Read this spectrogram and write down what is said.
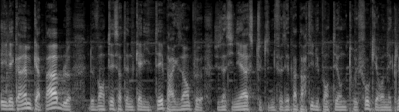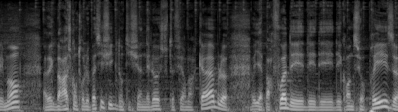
Il est quand même capable de vanter certaines qualités. Par exemple, chez un cinéaste qui ne faisait pas partie du panthéon de Truffaut, qui est René Clément, avec Barrage contre le Pacifique, dont il fait un éloge tout à fait remarquable. Il y a parfois des, des grandes surprises.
